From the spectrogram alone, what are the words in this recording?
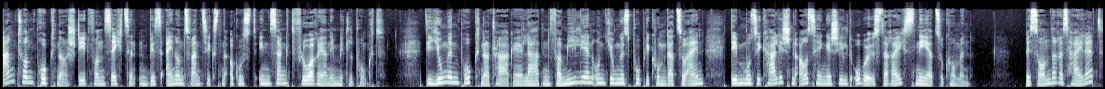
Anton Bruckner steht von 16. bis 21. August in St. Florian im Mittelpunkt. Die jungen Bruckner-Tage laden Familien und junges Publikum dazu ein, dem musikalischen Aushängeschild Oberösterreichs näher zu kommen. Besonderes Highlight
